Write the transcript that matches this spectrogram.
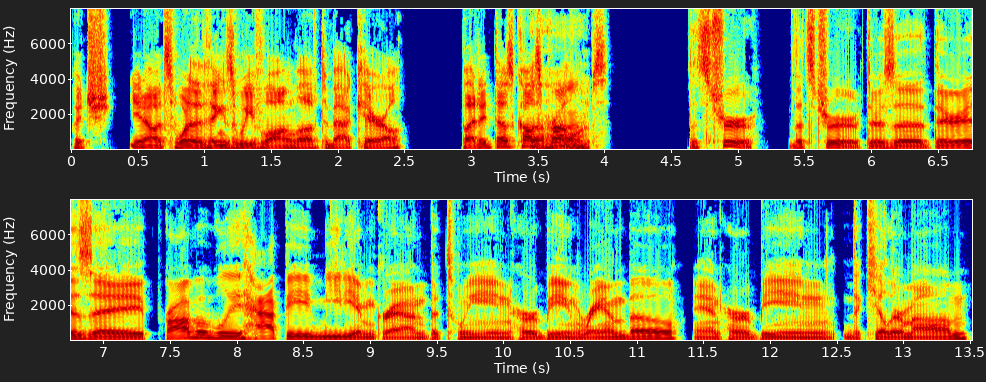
Which, you know, it's one of the things we've long loved about Carol, but it does cause Uh-huh. problems. That's true. That's true. There's a there is a probably happy medium ground between her being Rambo and her being the killer mom.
